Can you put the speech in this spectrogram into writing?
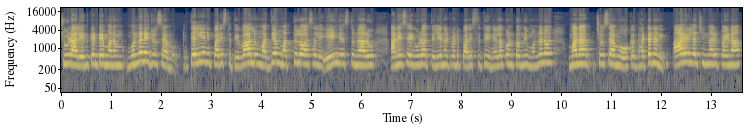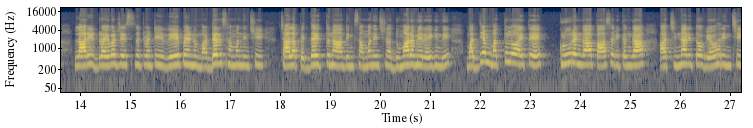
చూడాలి. ఎందుకంటే మనం మొన్ననే చూసాము తెలియని పరిస్థితి. వాళ్ళు మద్యం మత్తులో అసలు ఏం చేస్తున్నారు అనేసి కూడా తెలియనటువంటి పరిస్థితి నెలకొంటుంది. మొన్నను మనం చూసాము ఒక ఘటనని ఆరేళ్ళ చిన్నారి పైన లారీ డ్రైవర్ చేసినటువంటి రేప్ అండ్ మర్డర్కి సంబంధించి చాలా పెద్ద ఎత్తున దీనికి సంబంధించిన దుమారమే రేగింది. మద్యం మత్తులో అయితే క్రూరంగా పాశవికంగా ఆ చిన్నారితో వ్యవహరించి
